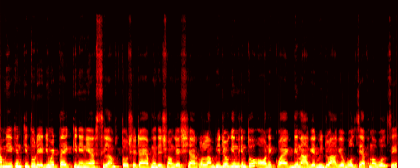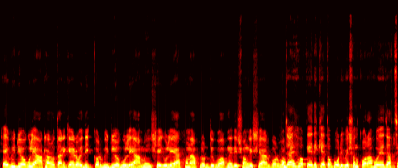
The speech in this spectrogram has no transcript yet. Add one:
আমি এখানে কিন্তু রেডিমেডটাই কিনে নিয়ে আসছিলাম। তো সেটাই আপনাদের সঙ্গে শেয়ার করলাম। ভিডিও কিন্তু অনেক কয়েকদিন আগের ভিডিও, আগেও বলছি এখনও বলছি। এই ভিডিওগুলি আঠারো তারিখের ওই দিককার ভিডিওগুলি, আমি সেগুলি এখন আপলোড দিব, আপনাদের সঙ্গে শেয়ার করব। যাই হোক এদিকে তো পরিবেশন করা হয়ে যাচ্ছে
